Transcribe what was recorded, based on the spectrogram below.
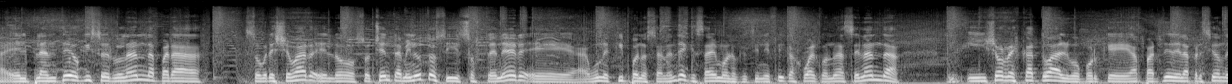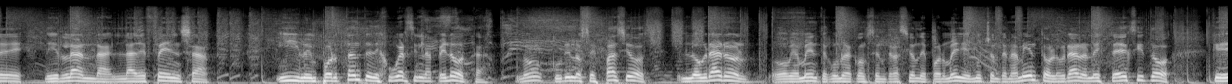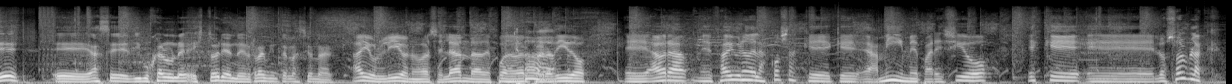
el planteo que hizo Irlanda para sobrellevar eh, los 80 minutos y sostener eh, a un equipo neozelandés que sabemos lo que significa jugar con Nueva Zelanda. Y yo rescato algo, porque a partir de la presión de Irlanda, la defensa, y lo importante de jugar sin la pelota, ¿no? Cubrir los espacios, lograron, obviamente con una concentración de por medio y mucho entrenamiento, lograron este éxito que eh, hace dibujar una historia en el rugby internacional. Hay un lío en Nueva Zelanda después de haber ah. perdido. Eh, ahora, eh, Fabi, una de las cosas que, a mí me pareció es que los All Black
